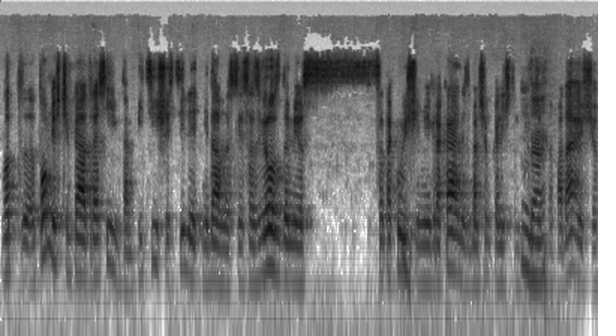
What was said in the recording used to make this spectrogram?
Вот э, помнишь чемпионат России, там, 5-6 лет недавности со звездами, с, с атакующими игроками, с большим количеством да. нападающих?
